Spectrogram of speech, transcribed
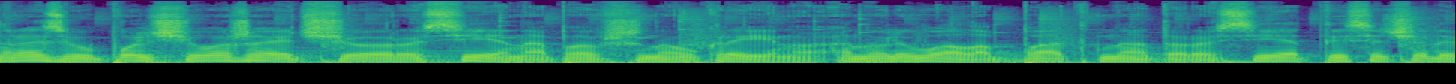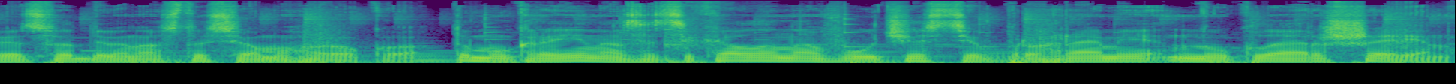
Наразі у Польщі вважають, що Росія, напавши на Україну, анулювала пакт НАТО Росія 1997 року. Тому країна зацікавлена в участі в програмі Nuclear Sharing.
